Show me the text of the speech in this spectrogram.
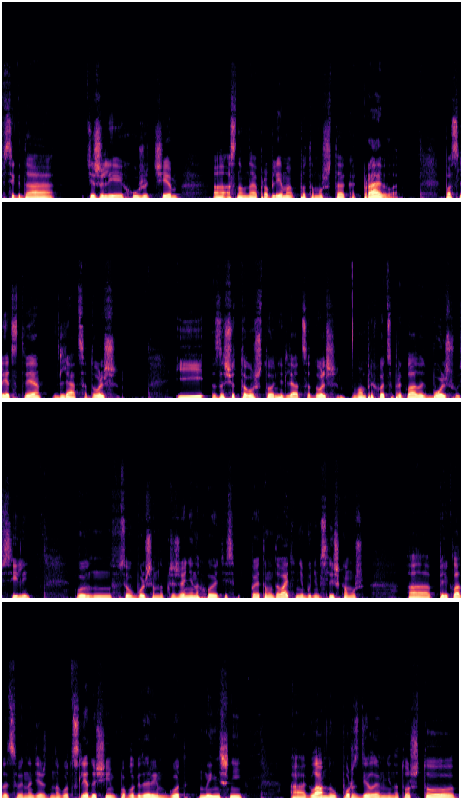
всегда тяжелее и хуже, чем э, основная проблема, потому что, как правило, последствия длятся дольше, и за счет того, что они длятся дольше, вам приходится прикладывать больше усилий, вы все в большем напряжении находитесь, поэтому давайте не будем слишком уж э, перекладывать свои надежды на год следующий, поблагодарим год нынешний, а главный упор сделаем не на то, что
